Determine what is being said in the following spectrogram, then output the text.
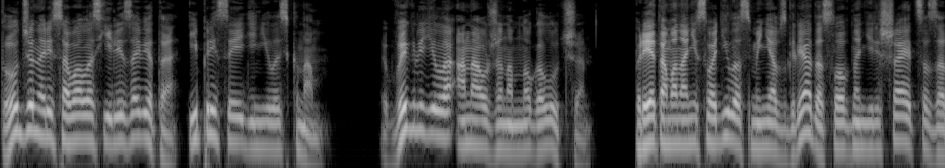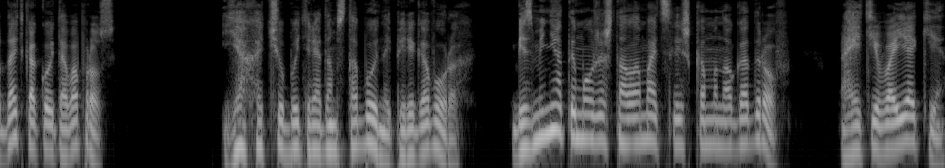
Тут же нарисовалась Елизавета и присоединилась к нам. Выглядела она уже намного лучше. При этом она не сводила с меня взгляда, словно не решается задать какой-то вопрос. «Я хочу быть рядом с тобой на переговорах. Без меня ты можешь наломать слишком много дров. А эти вояки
